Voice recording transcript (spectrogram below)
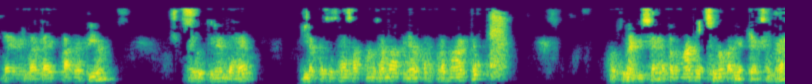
දැන් ටිකක් කාර්යයක් තියෙනවා. ඒක තියෙන 10 ඉලක්ක සහ සක්මන සඳහා අපි නැවත අප්‍රමාණික තුන විශ්ය අප්‍රමාණික ලක්ෂණ පරියක්ෂයක් සඳහා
